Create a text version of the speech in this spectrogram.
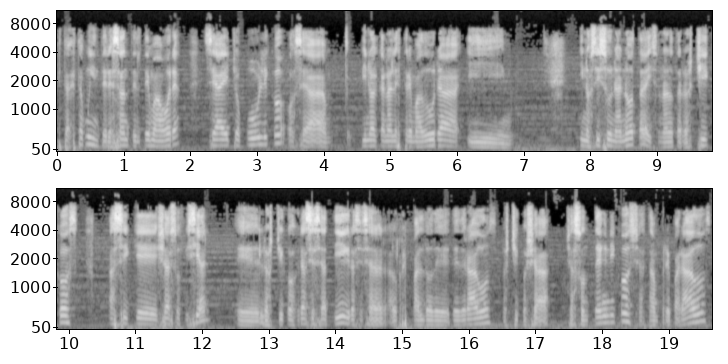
está, está muy interesante el tema ahora. Se ha hecho público, o sea, vino al canal Extremadura y, y nos hizo una nota, hizo una nota a los chicos, así que ya es oficial. Eh, los chicos, gracias a ti, gracias al, al respaldo de, de Dragons, los chicos ya, ya son técnicos, ya están preparados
